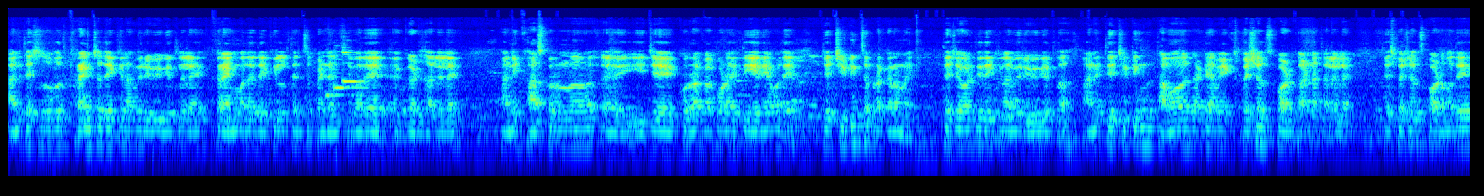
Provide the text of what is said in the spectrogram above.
आणि त्याच्यासोबत क्राईमचा देखील आम्ही रिव्ह्यू घेतलेला आहे. क्राईममध्ये देखील त्यांचं पेंडन्सीमध्ये घट झालेलं आहे. आणि खास करून ही जे कुर्रा काकोडा आहे ती एरियामध्ये जे चिटिंगचं प्रकरण आहे त्याच्यावरती देखील आम्ही रिव्ह्यू घेतला. आणि ते चिटिंग थांबवण्यासाठी आम्ही एक स्पेशल स्क्वॉड काढण्यात आलेलं आहे. त्या स्पेशल स्क्वॉडमध्ये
